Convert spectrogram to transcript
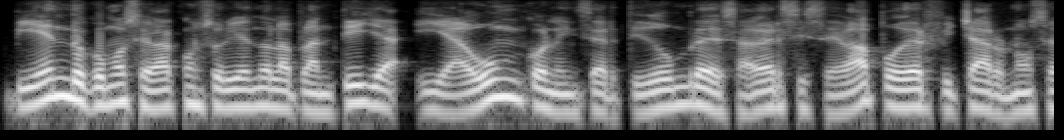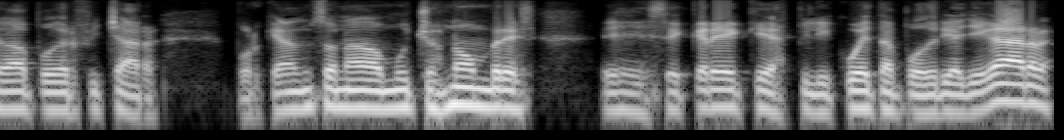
viendo cómo se va construyendo la plantilla y aún con la incertidumbre de saber si se va a poder fichar o no se va a poder fichar porque han sonado muchos nombres. Eh, se cree que Aspilicueta podría llegar,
